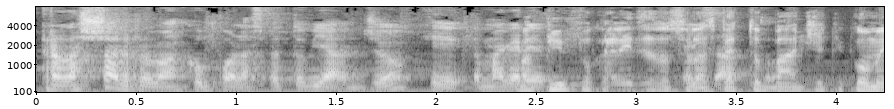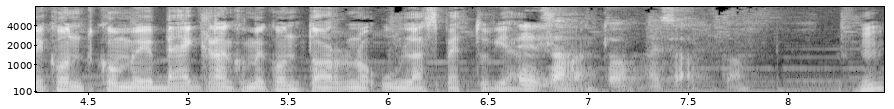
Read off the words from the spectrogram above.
tralasciare proprio anche un po' l'aspetto viaggio, che magari... Ma più focalizzato sull'aspetto esatto. budget come, con, come, background, come contorno, l'aspetto viaggio. Esatto, esatto. Mm-hmm.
